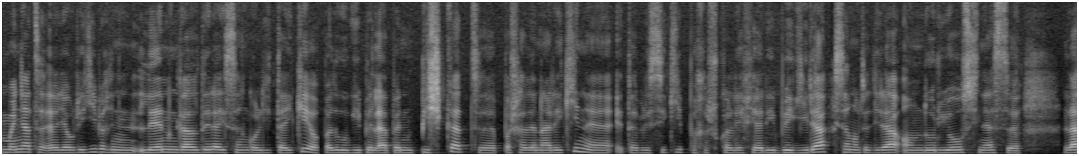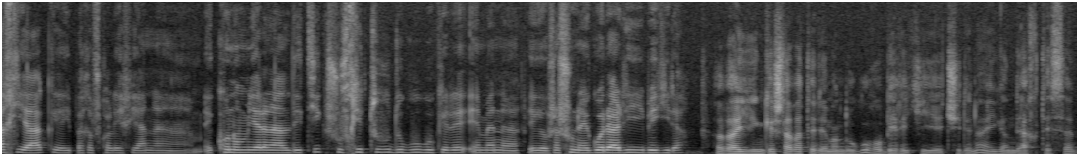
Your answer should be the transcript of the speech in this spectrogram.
Baina, jauregi berdin lehen galdera izango litaike, badugu gipelapen pixkat pasadenarekin eta bereziki Euskal begira. Izan ote dira ondorio zinez lagiak Ipar Euskal Herrian ekonomiaren aldetik, sufritu dugu guk ere hemen osasun egorari begira. Bai, inkesta bat ere mandugu, berriki etxidena, igande arte zen.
